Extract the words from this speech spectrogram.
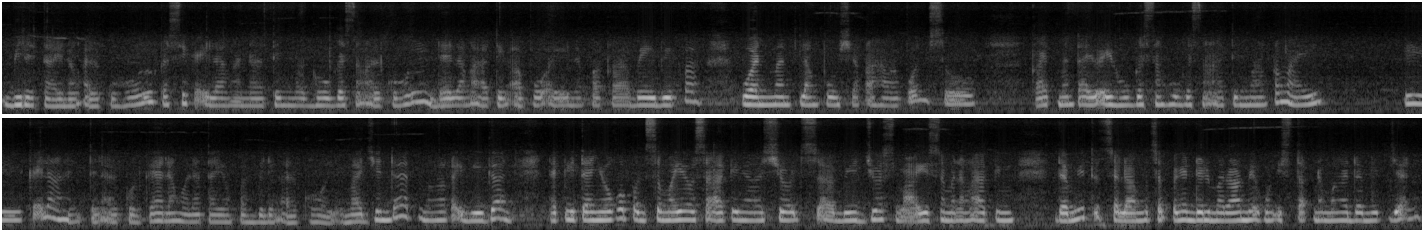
bili tayo ng alcohol kasi kailangan nating maghugas ng alcohol dahil ang ating apo ay napaka-baby pa. One month lang po siya kahapon. So, kahit man tayo ay hugas ng hugas ng ating mga kamay, eh, kailangan natin alcohol. Kaya lang wala tayong pambiling alcohol. Imagine that, mga kaibigan. Nakita nyo ko pag sumayaw sa aking uh, shorts uh, videos, maayos naman ang ating damit. At salamat sa Panginoon dahil marami akong stock ng mga damit dyan.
